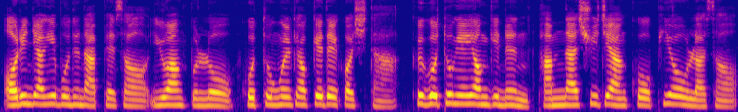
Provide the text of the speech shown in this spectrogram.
어린 양이 보는 앞에서 유황불로 고통을 겪게 될 것이다. 그 고통의 연기는 밤낮 쉬지 않고 피어올라서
